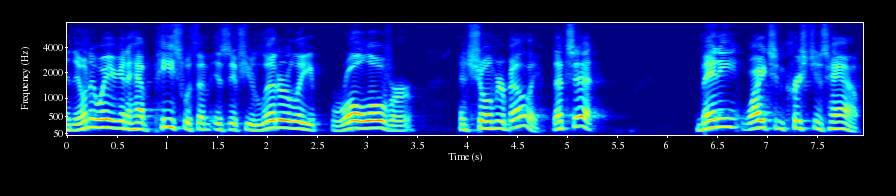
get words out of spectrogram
And the only way you're going to have peace with them is if you literally roll over and show them your belly. That's it. Many whites and Christians have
